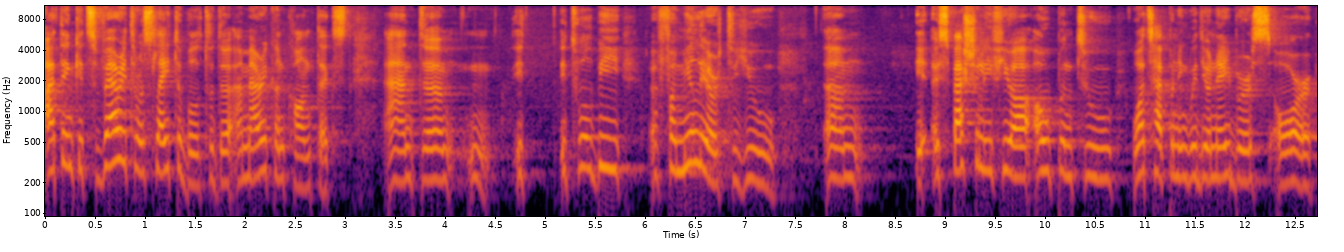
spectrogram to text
I think it's very translatable to the American context and um, it, it will be uh, familiar to you, um, especially if you are open to what's happening with your neighbors or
